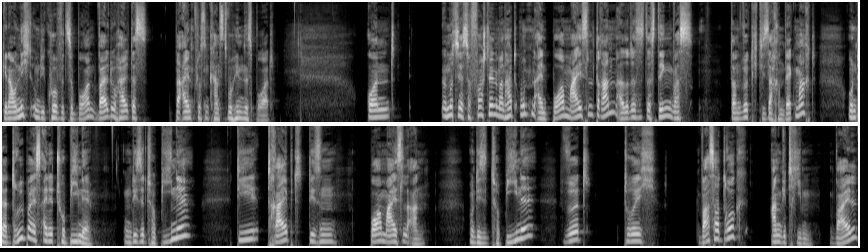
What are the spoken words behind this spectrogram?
genau nicht um die Kurve zu bohren, weil du halt das beeinflussen kannst, wohin es bohrt. Und man muss sich das so vorstellen, man hat unten ein Bohrmeißel dran, also das ist das Ding, was dann wirklich die Sachen wegmacht. Und da drüber ist eine Turbine. Und diese Turbine, die treibt diesen Bohrmeißel an. Und diese Turbine wird durch Wasserdruck angetrieben, weil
